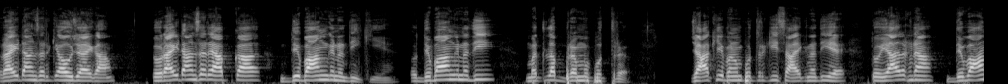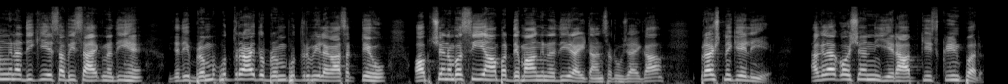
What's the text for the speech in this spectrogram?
राइट आंसर क्या हो जाएगा? तो राइट आंसर है आपका दिबांग नदी की है। तो दिबांग नदी मतलब ब्रह्मपुत्र। जाके ब्रह्मपुत्र की सहायक नदी है। तो याद रखना, दिवांग नदी की ये सभी सहायक नदी हैं। यदि ब्रह्मपुत्र आए तो ब्रह्मपुत्र भी लगा सकते हो। ऑप्शन नंबर सी यहाँ पर दिमांग नदी राइट आंसर हो जाएगा। प्रश्न के लिए, अगला क्वेश्चन ये रहा आपकी स्क्रीन पर।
